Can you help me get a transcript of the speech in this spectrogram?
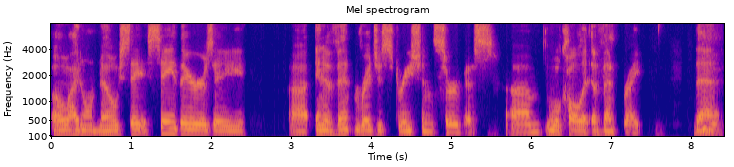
oh, I don't know, say say there's a uh, an event registration service. Um, we'll call it Eventbrite that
